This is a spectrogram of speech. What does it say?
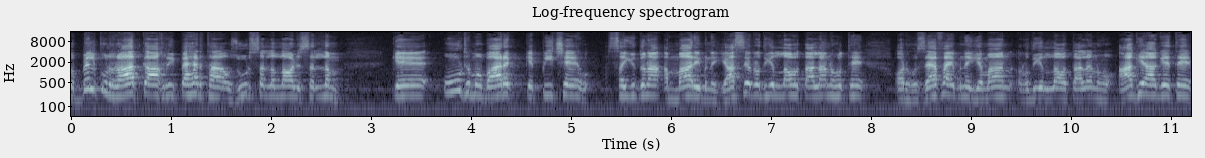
تو بالکل رات کا آخری پہر تھا حضور صلی اللہ علیہ وسلم کہ اونٹ مبارک کے پیچھے سیدنا عمار ابن یاسر رضی اللہ تعالیٰ عنہ تھے اور حذیفہ ابن یمان رضی اللہ تعالیٰ عنہ آگے آگے تھے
